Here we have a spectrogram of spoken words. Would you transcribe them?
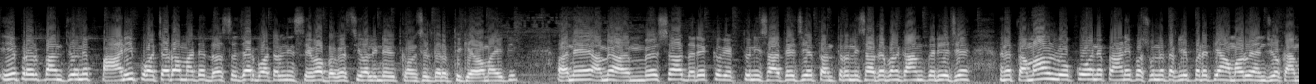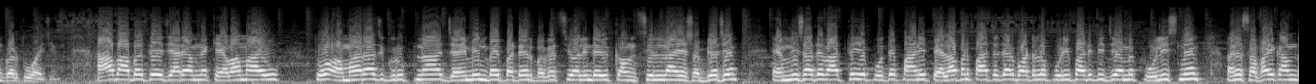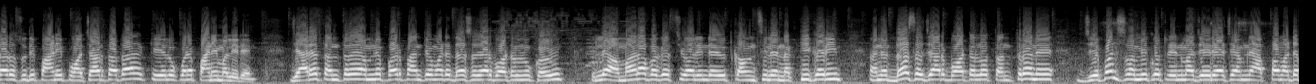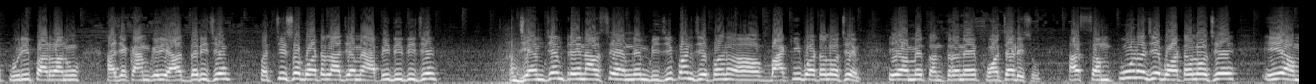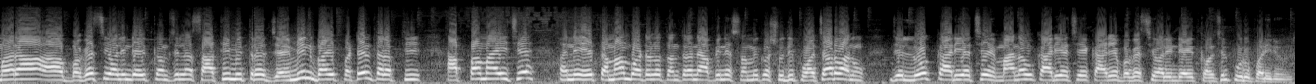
એ પ્રરપ્રાંતિઓને પાણી પહોંચાડવા માટે દસ હજાર બોટલની સેવા Bhagat Singh all India youth council તરફથી કહેવામાં આવી હતી. અને અમે હંમેશા દરેક વ્યક્તિની સાથે છીએ, તંત્રની સાથે પણ કામ કરીએ છીએ અને તમામ લોકો અને પ્રાણી પશુને તકલીફ પડે ત્યાં અમારું એનજીઓ કામ કરતું હોય છે. આ બાબતે જ્યારે અમને કહેવામાં આવ્યું તો અમારા જ ગ્રુપના જયમીનભાઈ Patel Bhagat Singh all India youth કાઉન્સિલના એ સભ્ય છે. એમની સાથે વાત થઈ એ પોતે પાણી પહેલાં પણ પાંચ હજાર બોટલો પૂરી પાડી હતી, જે અમે પોલીસને અને સફાઈ કામદારો સુધી પાણી પહોંચાડતા હતા કે એ લોકોને પાણી મળી રહે. જ્યારે તંત્રએ અમને પર પાંચો માટે દસ હજાર બોટલનું કહ્યું, એટલે અમારા ભગતસિંહ ઓલ ઇન્ડિયા યુથ કાઉન્સિલે નક્કી કરી અને દસ હજાર બોટલો તંત્રને જે પણ શ્રમિકો ટ્રેનમાં જઈ રહ્યા છે, એમને આપવા માટે પૂરી પાડવાનું આજે કામગીરી હાથ ધરી છે. પચીસો બોટલ આજે અમે આપી દીધી છે. જેમ જેમ ટ્રેન આવશે, એમ એમ બીજી પણ જે પણ બાકી બોટલો છે, એ અમે તંત્રને પહોંચાડીશું. આ સંપૂર્ણ જે બોટલો છે, એ અમારા ભગતસિંહ ઓલ ઇન્ડિયા યુથ કાઉન્સિલના સાથી મિત્ર જયમીનભાઈ પટેલ તરફથી આપવામાં આવી છે અને એ તમામ બોટલો તંત્રને આપીને શ્રમિકો સુધી પહોંચાડવાનું જે લોક કાર્ય છે, માનવ કાર્ય છે કાર્ય Bhagat Singh all India youth council પૂરું પડી રહ્યું છે.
